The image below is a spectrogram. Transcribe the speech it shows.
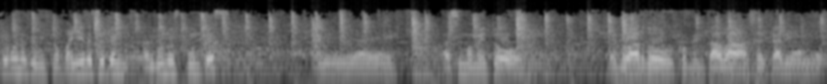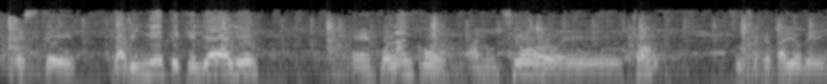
qué bueno que mis compañeros tocan algunos puntos. Eh, hace un momento Eduardo comentaba acerca de este gabinete que el día de ayer en Polanco anunció eh, Chong, su secretario de,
